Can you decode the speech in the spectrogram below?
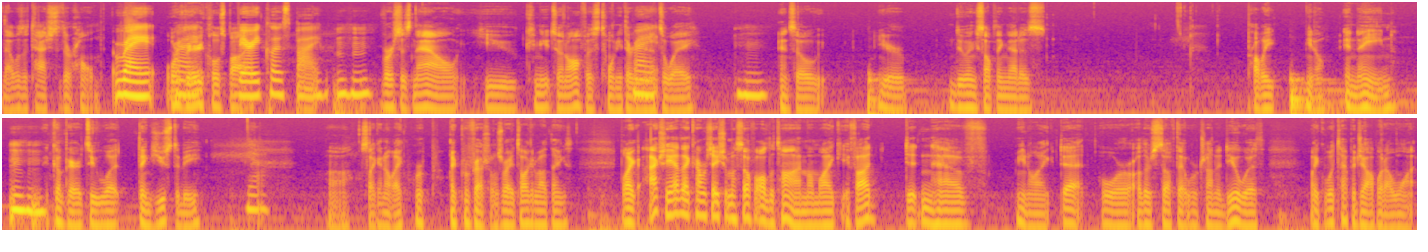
that was attached to their home. Right. Or very close by. Very close by. Mm-hmm. Versus now, you commute to an office 20, 30 Right. minutes away. Mm-hmm. And so you're doing something that is probably, you know, inane Mm-hmm. compared to what things used to be. Yeah. Uh, it's like, I know, like we're like professionals, right? Talking about things. But like, I actually have that conversation with myself all the time. I'm like, if I didn't have, you know, like debt or other stuff that we're trying to deal with, like what type of job would I want?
